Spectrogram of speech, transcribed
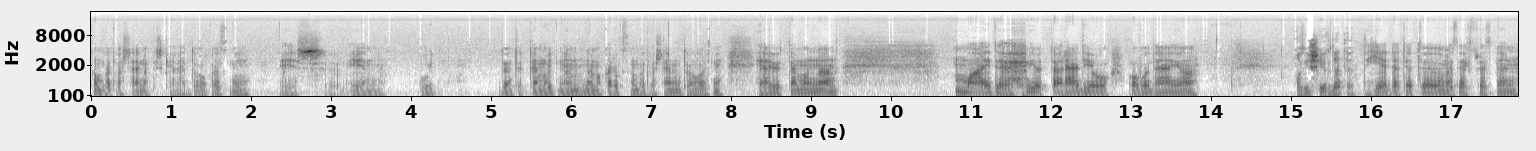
szombat-vasárnap is kellett dolgozni, és én úgy döntöttem, hogy nem, nem akarok szombat-vasárnap dolgozni. Eljöttem onnan. Majd eh, jött a rádió óvodája. Az is hirdetett? Hirdetett eh, az Expressben,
